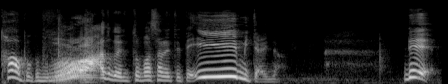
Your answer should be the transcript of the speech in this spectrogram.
タープがブワーとかで飛ばされてて、ええー、みたいな。で、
